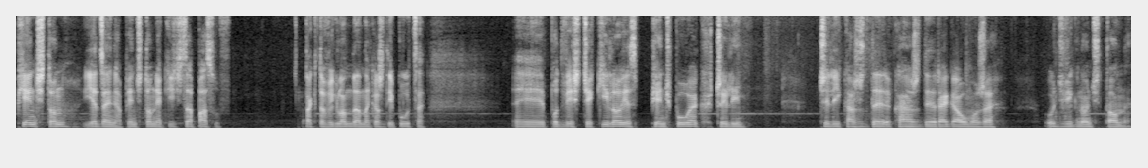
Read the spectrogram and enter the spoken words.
5 ton jedzenia, 5 ton jakichś zapasów. Tak to wygląda na każdej półce. E, po 200 kg jest 5 półek, czyli, czyli każdy, każdy regał może udźwignąć tony.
